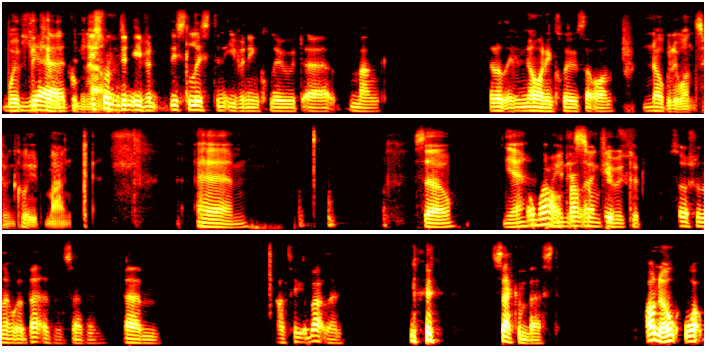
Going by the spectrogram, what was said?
With The yeah, Killer this out. one didn't even. This list didn't even include uh, Mank. I don't think no one includes that one. nobody wants to include Mank. Um. So yeah, Oh, wow, I mean it's something we could. Social Network better than seven. Um, I'll take it back then. Second best. Oh no! What?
